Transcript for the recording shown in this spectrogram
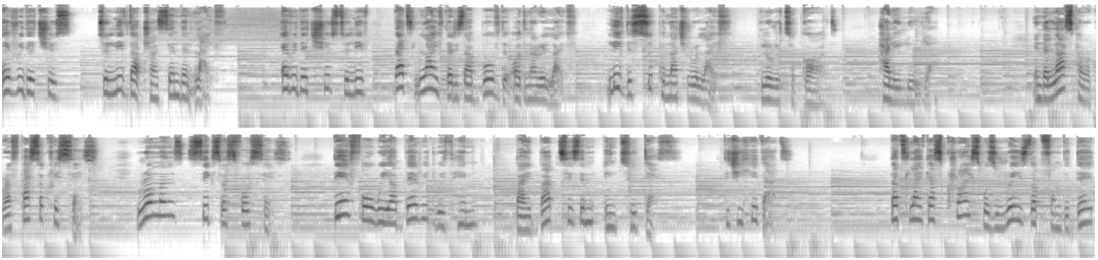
Every day, choose to live that transcendent life. Every day, choose to live that life that is above the ordinary life. Live the supernatural life. Glory to God. Hallelujah. In the last paragraph, Pastor Chris says, Romans 6 verse 4 says, Therefore we are buried with him by baptism into death. Did you hear that? That's like as Christ was raised up from the dead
